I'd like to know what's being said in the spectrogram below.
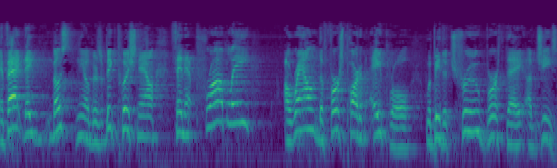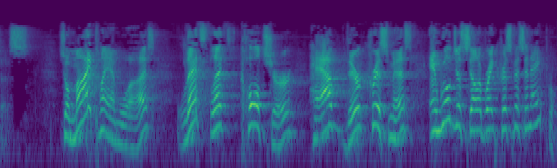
In fact, they most, you know, there's a big push now saying that probably around the first part of April would be the true birthday of Jesus. So my plan was, let's let culture have their Christmas and we'll just celebrate Christmas in April.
